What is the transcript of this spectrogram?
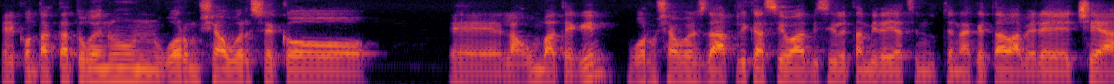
e, kontaktatu genuen Warm Showerseko e, lagun batekin. Warm Showers da aplikazio bat bizikletan bideiatzen dutenak eta ba, bere etxea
